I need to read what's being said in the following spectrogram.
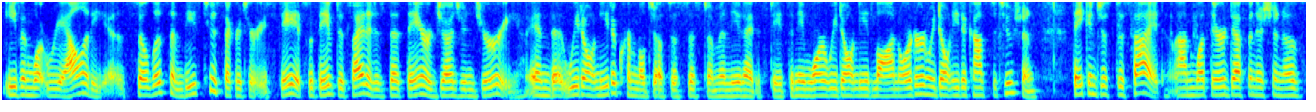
even what reality is. So, listen, these two Secretary of States, what they've decided is that they are judge and jury, and that we don't need a criminal justice system in the United States anymore. We don't need law and order, and we don't need a constitution. They can just decide on what their definition of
